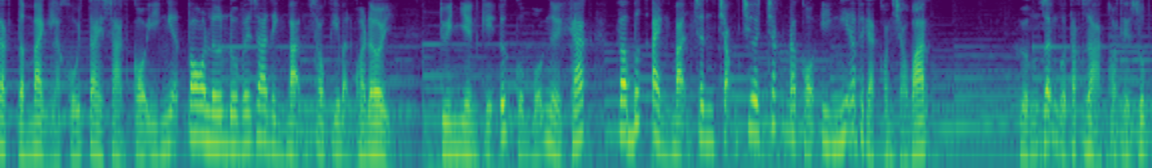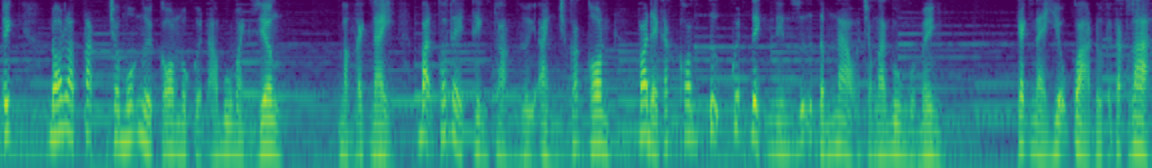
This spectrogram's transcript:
Các tấm ảnh là khối tài sản có ý nghĩa to lớn đối với gia đình bạn sau khi bạn qua đời. Tuy nhiên ký ức của mỗi người khác và bức ảnh bạn trân trọng chưa chắc đã có ý nghĩa với cả con cháu bạn. Hướng dẫn của tác giả có thể giúp ích, đó là tặng cho mỗi người con một quyển album ảnh riêng. Bằng cách này, bạn có thể thỉnh thoảng gửi ảnh cho các con và để các con tự quyết định nên giữ tấm nào ở trong album của mình. Cách này hiệu quả đối với tác giả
